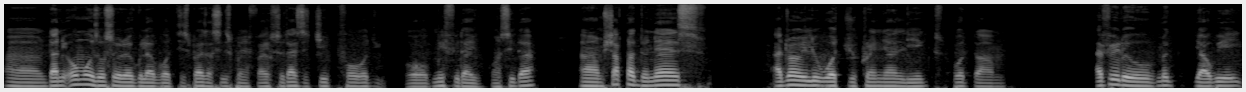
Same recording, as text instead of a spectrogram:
um, Dani Olmo is also regular, but his price at 6.5, so that's a cheap forward or midfielder you consider. Um, Shakhtar Donetsk, I don't really watch Ukrainian leagues, but um, I feel they'll make their way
